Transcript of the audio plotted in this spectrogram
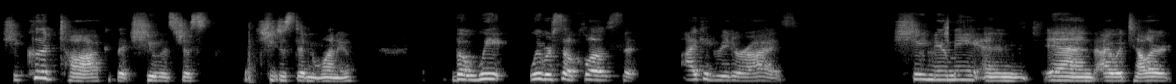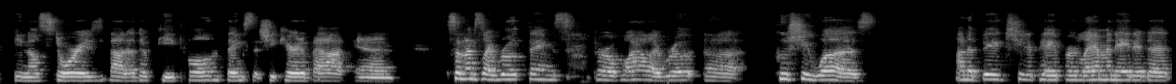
she could talk, but she was just, she just didn't want to. But we, we were so close that I could read her eyes. She knew me and and I would tell her, you know, stories about other people and things that she cared about. And sometimes I wrote things for a while. I wrote uh, who she was on a big sheet of paper, laminated it.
